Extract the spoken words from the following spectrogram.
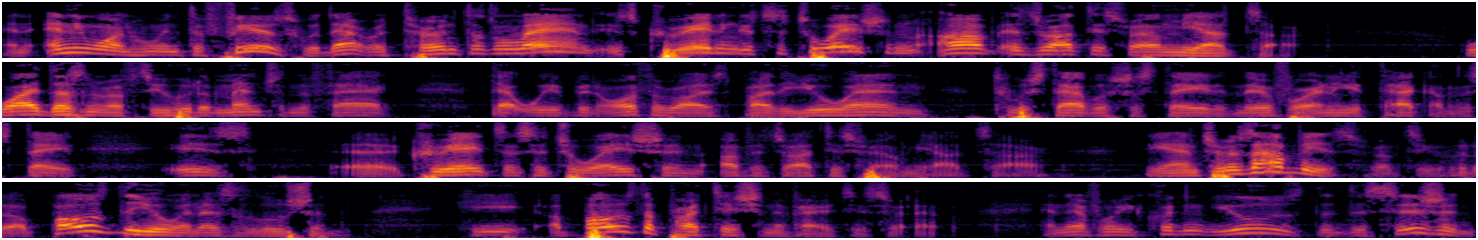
and anyone who interferes with that return to the land is creating a situation of Ezrat Yisrael Miyatzar. Why doesn't Rav Yehuda mention the fact that we've been authorized by the UN to establish a state, and therefore any attack on the state is uh, creates a situation of Ezrat Yisrael Miyatzar? The answer is obvious. Rav Yehuda opposed the UN resolution. He opposed the partition of Eretz Yisrael, and therefore he couldn't use the decision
